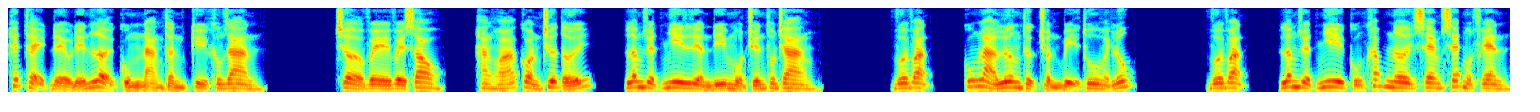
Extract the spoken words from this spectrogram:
hết thể đều đến lợi cùng nàng thần kỳ không gian. Trở về về sau, hàng hóa còn chưa tới, Lâm Duyệt Nhi liền đi một chuyến thôn trang. Vừa vặn, cũng là lương thực chuẩn bị thu hoạch lúc. Vừa vặn, Lâm Duyệt Nhi cũng khắp nơi xem xét một phen.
